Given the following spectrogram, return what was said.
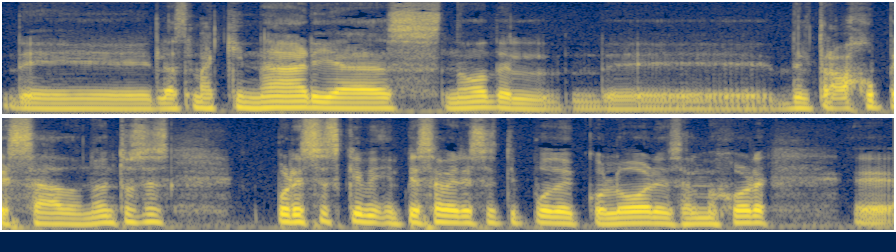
de las maquinarias, ¿no? Del, del trabajo pesado, ¿no? Entonces, por eso es que empieza a ver ese tipo de colores, a lo mejor, eh,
